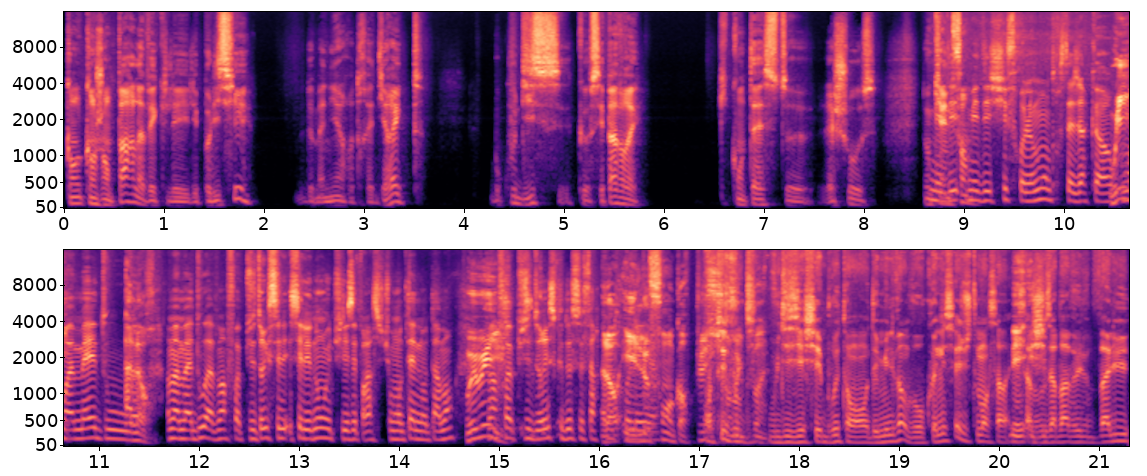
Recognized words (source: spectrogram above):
Quand, quand j'en parle avec les, les policiers, de manière très directe, beaucoup disent que c'est pas vrai, qu'ils contestent euh, la chose. Donc il y mais, a une des, forme. mais des chiffres le montrent, c'est-à-dire qu'un Oui. Mohamed ou Alors, un Mamadou a 20 fois plus de risques. C'est les- noms utilisés par l'Institut Montaigne notamment. oui, oui. 20 fois plus de risques de se faire Alors, contrôler. ils le font encore plus. En plus, vous, vous le disiez chez Brut en 2020, vous reconnaissez justement ça. Mais ça je- vous a valu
